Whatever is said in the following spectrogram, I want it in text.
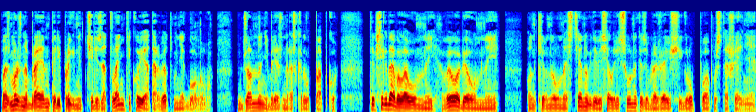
Возможно, Брайан перепрыгнет через Атлантику и оторвет мне голову. Джонна небрежно раскрыл папку. «Ты всегда была умной. Вы обе умные». Он кивнул на стену, где висел рисунок, изображающий группу опустошения.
